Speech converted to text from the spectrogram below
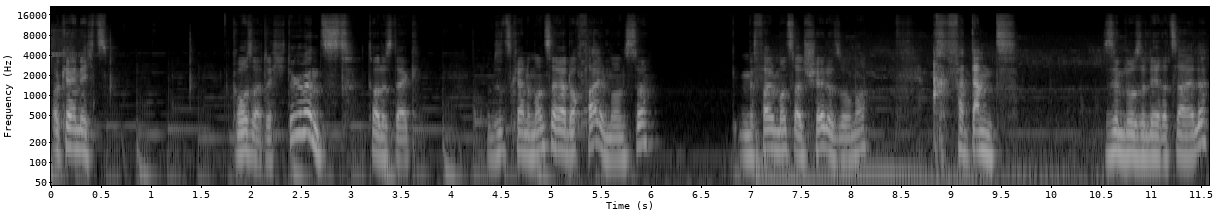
Okay, nichts. Großartig. Du gewinnst. Tolles Deck. Du besitzt keine Monster, ja doch Fallenmonster. Mir fallen Monster als Schädelsommer. Ach, verdammt. Sinnlose leere Zeile.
